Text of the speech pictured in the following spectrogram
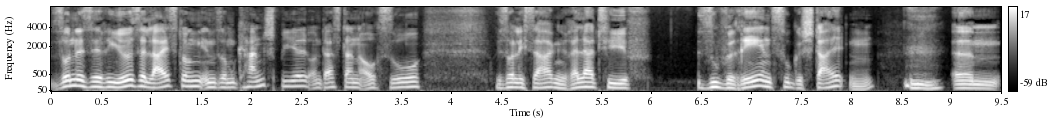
so eine seriöse Leistung in so einem Kannspiel und das dann auch so, wie soll ich sagen, relativ souverän zu gestalten, mhm. ähm,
